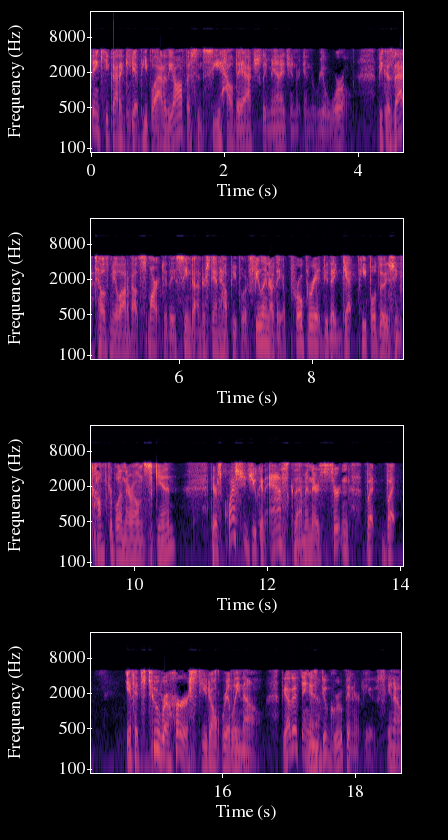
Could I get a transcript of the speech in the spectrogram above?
think you got to get people out of the office and see how they actually manage in, in the real world because that tells me a lot about smart. Do they seem to understand how people are feeling? Are they appropriate? Do they get people? Do they seem comfortable in their own skin? There's questions you can ask them, and there's certain, but but if it's too rehearsed, you don't really know. The other thing yeah. is do group interviews. You know,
